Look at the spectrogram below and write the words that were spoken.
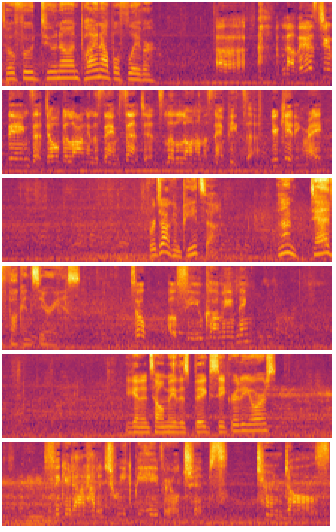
Tofu, tuna, and pineapple flavor. Uh, now there's two things that don't belong in the same sentence, let alone on the same pizza. You're kidding, right? If we're talking pizza, then I'm dead fucking serious. So, I'll see you come evening? You gonna tell me this big secret of yours? Figured out how to tweak behavioral chips. Turn dolls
